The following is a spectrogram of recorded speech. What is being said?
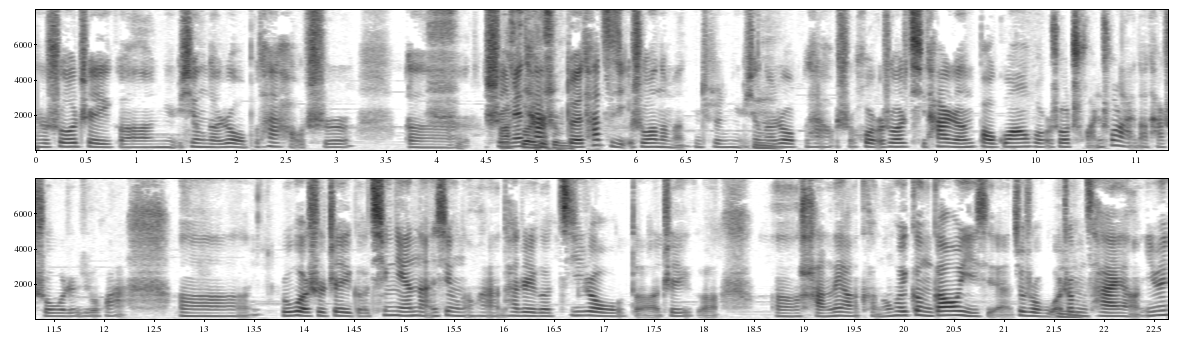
是说这个女性的肉不太好吃。嗯，是因为他对他自己说的嘛，就是女性的肉不太好吃，或者说其他人曝光，或者说传出来的，他说过这句话。嗯，如果是这个青年男性的话，他这个肌肉的这个呃含量可能会更高一些，就是我这么猜啊。因为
